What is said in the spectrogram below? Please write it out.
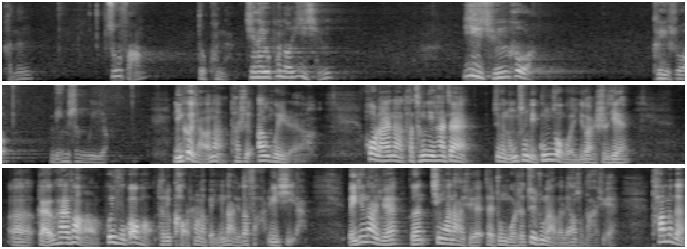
可能租房都困难。现在又碰到疫情，疫情后啊，可以说民生危要。李克强呢，他是安徽人啊。后来呢，他曾经还在这个农村里工作过一段时间，呃，改革开放啊，恢复高考，他就考上了北京大学的法律系啊。北京大学和清华大学在中国是最重要的两所大学，他们的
